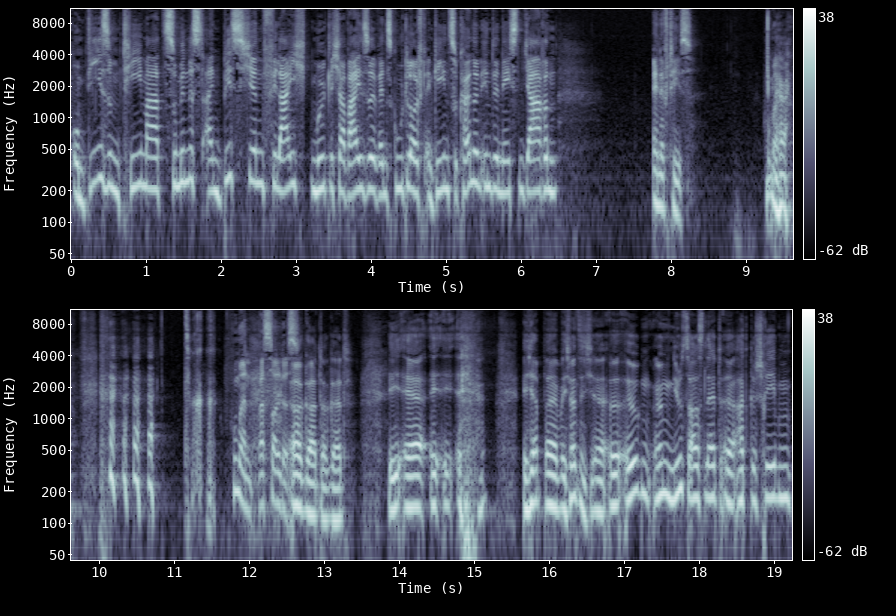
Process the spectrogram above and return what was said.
um diesem Thema zumindest ein bisschen vielleicht möglicherweise, wenn es gut läuft, entgehen zu können in den nächsten Jahren? NFTs. Human. Ja. Human, was soll das? Oh Gott, oh Gott. Ich, äh, ich, ich habe, äh, ich weiß nicht, äh, irgendein, irgendein News-Outlet äh, hat geschrieben,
